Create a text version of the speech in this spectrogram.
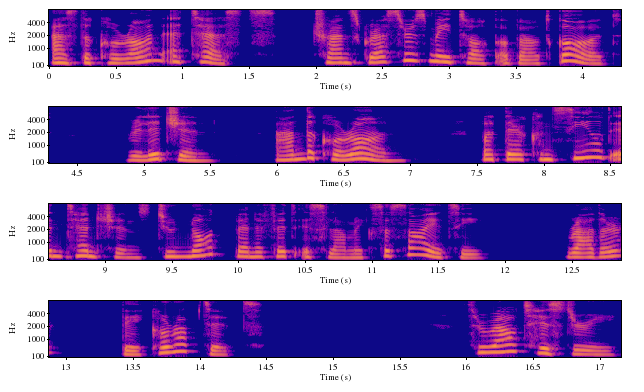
As the Quran attests, transgressors may talk about God, religion, and the Quran, but their concealed intentions do not benefit Islamic society. Rather, they corrupt it. Throughout history,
